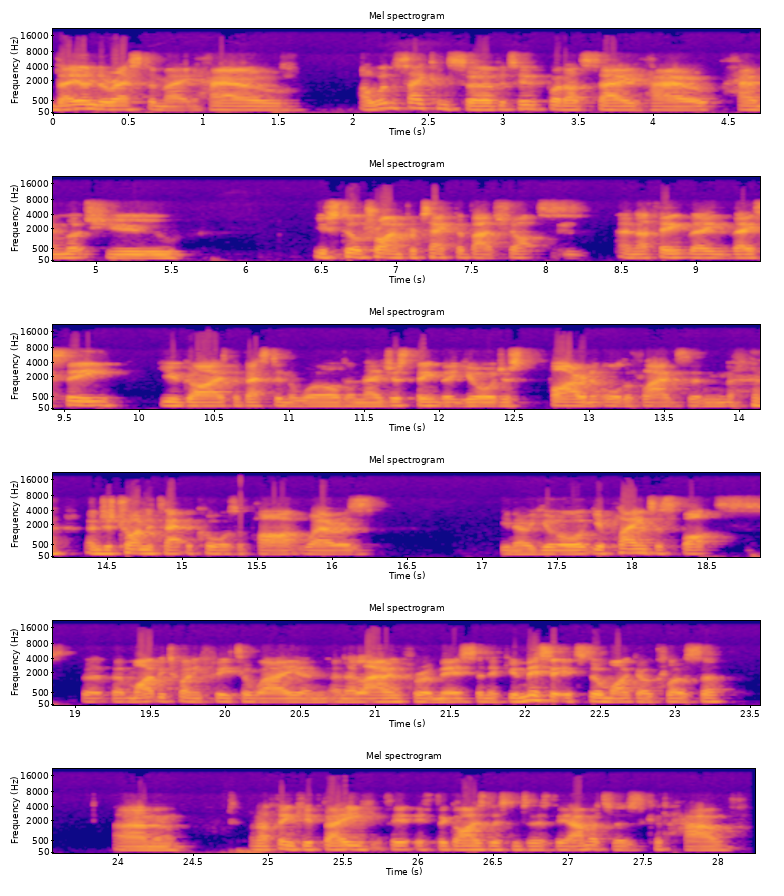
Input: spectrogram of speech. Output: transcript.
they underestimate how I wouldn't say conservative, but I'd say how how much you you still try and protect the bad shots. Mm. And I think they they see you guys the best in the world, and they just think that you're just firing at all the flags and and just trying to take the course apart. Whereas, you know, you're you're playing to spots that, that might be 20 feet away and, and allowing for a miss, and if you miss it, it still might go closer. Um, yeah. And I think if they if, if the guys listen to this, the amateurs could have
